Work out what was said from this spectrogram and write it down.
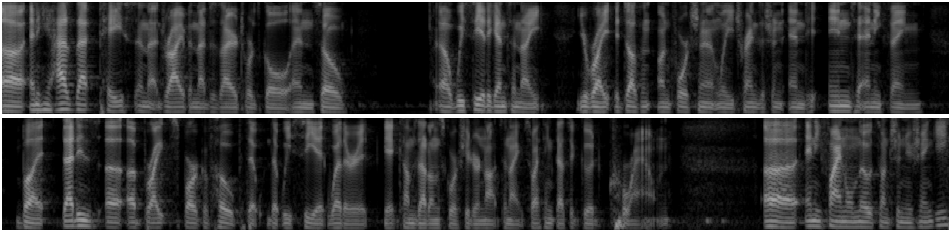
Uh, and he has that pace and that drive and that desire towards goal. And so uh, we see it again tonight. You're right; it doesn't unfortunately transition and into anything, but that is a, a bright spark of hope that that we see it, whether it it comes out on the score sheet or not tonight. So I think that's a good crown. Uh, any final notes on Shinyashiki?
